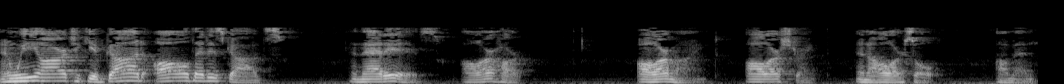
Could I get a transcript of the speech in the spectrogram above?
And we are to give God all that is God's. And that is all our heart, all our mind, all our strength, and all our soul. Amen.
